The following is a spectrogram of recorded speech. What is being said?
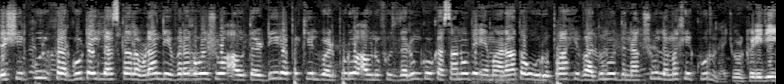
د شیرپور ښارګوټی لس کاله وړاندې ورغول شو او تر ډیره پکې لوړپوړو او نفوذ لرونکو کسانو د امارات او اروپا هیوادونو د نقشو له مخې کورونه جوړ کړي دي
